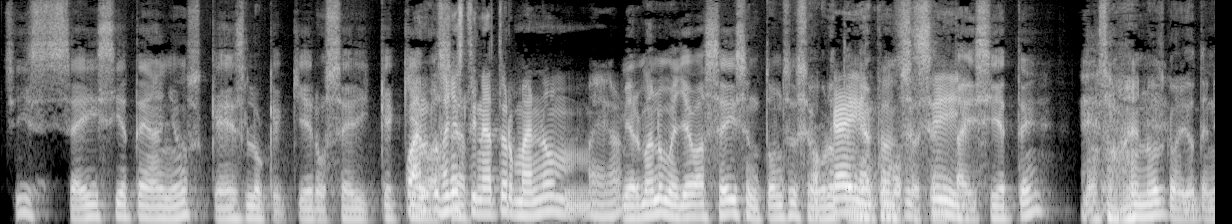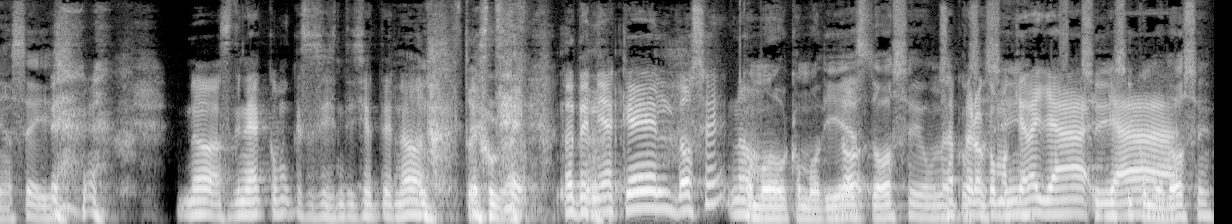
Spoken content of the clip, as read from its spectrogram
sí, seis, siete años, qué es lo que quiero ser y qué quiero ¿Cuántos años tenía tu hermano mayor? Mi hermano me lleva seis, entonces seguro tenía como 67, más o menos, cuando yo tenía seis. No, o sea, tenía como que 67, no. no estoy Este, jugando. ¿No tenía que el 12? No. Como, como 10, Do- 12, una o sea, cosa pero como así. quiera ya- Sí, ya- sí, como 12.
